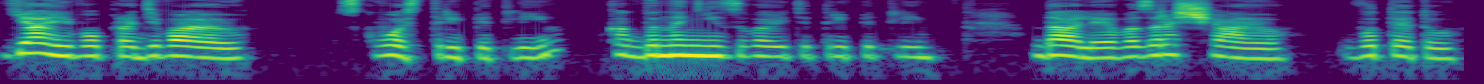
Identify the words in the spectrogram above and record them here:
Я его продеваю сквозь три петли, как бы нанизываю эти три петли. Далее возвращаю вот эту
